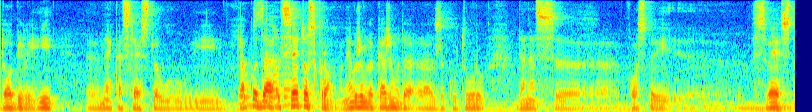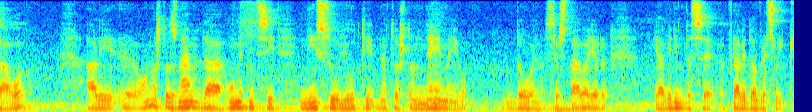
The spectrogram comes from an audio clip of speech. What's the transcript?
dobili i neka sredstva u, i tako da sve to skromno. Ne možemo da kažemo da za kulturu danas e, postoji e, sve stalo, ali e, ono što znam da umetnici nisu ljuti na to što nemaju dovoljno sredstava, jer ja vidim da se prave dobre slike.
